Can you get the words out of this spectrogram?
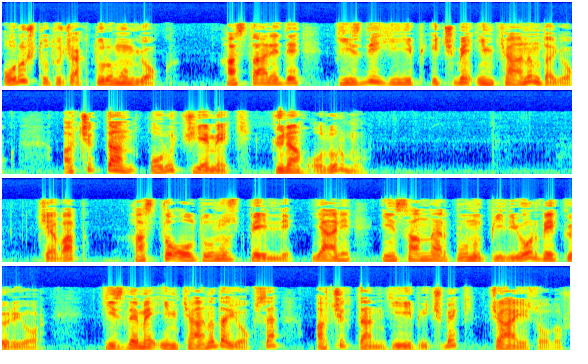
Oruç tutacak durumum yok. Hastanede gizli yiyip içme imkanım da yok açıktan oruç yemek günah olur mu? Cevap, hasta olduğunuz belli. Yani insanlar bunu biliyor ve görüyor. Gizleme imkanı da yoksa açıktan yiyip içmek caiz olur.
